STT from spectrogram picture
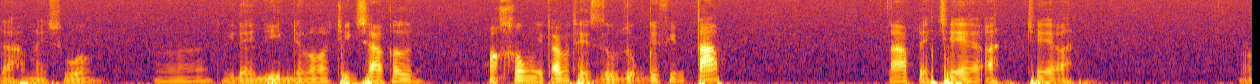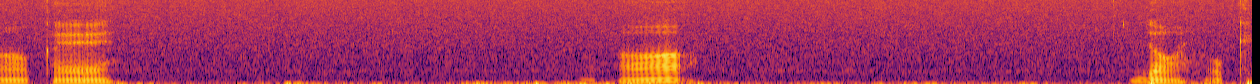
Giảm này xuống đó, thì để nhìn cho nó chính xác hơn. Hoặc không thì ta có thể sử dụng cái phím tab. Tab để che ẩn che ẩn. Ok. Đó. Rồi ok.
